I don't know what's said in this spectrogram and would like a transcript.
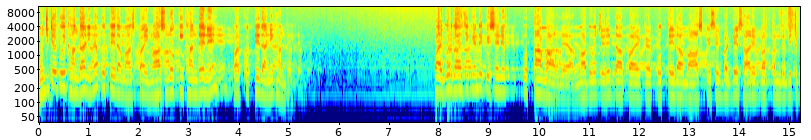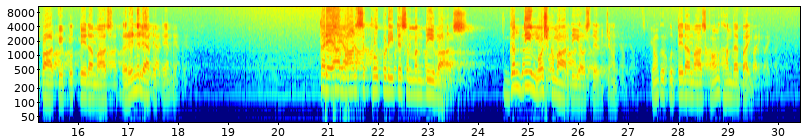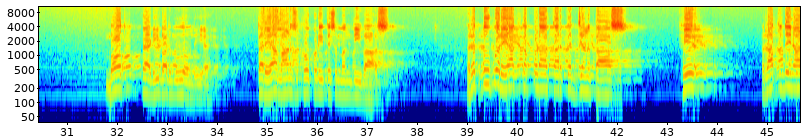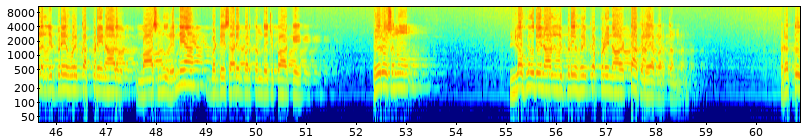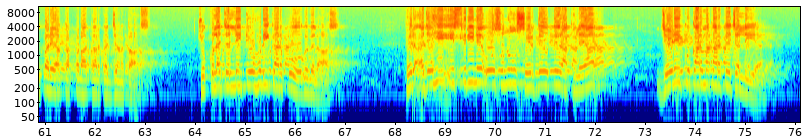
ਉਂਝ ਤੇ ਕੋਈ ਖਾਂਦਾ ਨਹੀਂ ਨਾ ਕੁੱਤੇ ਦਾ ਮਾਸ। ਭਾਈ ਮਾਸ ਲੋਕੀ ਖਾਂਦੇ ਨੇ, ਪਰ ਕੁੱਤੇ ਦਾ ਨਹੀਂ ਖਾਂਦੇ। ਭਾਈ ਗੁਰਦਾਸ ਜੀ ਕਹਿੰਦੇ ਕਿਸੇ ਨੇ ਕੁੱਤਾ ਮਾਰ ਲਿਆ। ਮਦ ਵਿੱਚ ਰਿੱਧਾ ਪਾਏ ਕੇ ਕੁੱਤੇ ਦਾ ਮਾਸ ਕਿਸੇ ਵੱਡੇ ਸਾਰੇ ਬਰਤਨ ਦੇ ਵਿੱਚ ਪਾ ਕੇ ਕੁੱਤੇ ਦਾ ਮਾਸ ਰਿੰਨ ਲਿਆ ਕੁੱਤੇ ਨੂੰ। ਧਰਿਆ ਮਾਨਸ ਖੋਪੜੀ ਤੇ ਸੰਬੰਧੀ ਵਾਸ। ਗੰਦੀ ਮੁਸ਼ਕ ਮਾਰਦੀ ਹੈ ਉਸ ਦੇ ਵਿੱਚੋਂ। ਕਿਉਂਕਿ ਕੁੱਤੇ ਦਾ ਮਾਸ ਕੌਣ ਖਾਂਦਾ ਭਾਈ? ਬਹੁਤ ਭੈੜੀ ਬਦਬੂ ਆਉਂਦੀ ਹੈ। ਧਰਿਆ ਮਾਨਸ ਖੋਪੜੀ ਤੇ ਸੰਬੰਧੀ ਵਾਸ। ਰੱਤੂ ਭਰਿਆ ਕੱਪੜਾ ਕਰ ਕੱਜਣ ਤਾਸ। ਫਿਰ ਰੱਤ ਦੇ ਨਾਲ ਲਿਬੜੇ ਹੋਏ ਕੱਪੜੇ ਨਾਲ ਮਾਸ ਨੂੰ ਰਿੰਨਿਆ, ਵੱਡੇ ਸਾਰੇ ਬਰਤਨ ਦੇ ਚ ਪਾ ਕੇ। ਫਿਰ ਉਸ ਨੂੰ ਲਹੂ ਦੇ ਨਾਲ ਲਿਬੜੇ ਹੋਏ ਕੱਪੜੇ ਨਾਲ ਢੱਕ ਲਿਆ ਬਰਤਨ ਨੂੰ। ਰੱਤੂ ਭਰਿਆ ਕੱਪੜਾ ਕਰ ਕੱਜਣ ਤਾਸ। ਚੁੱਕ ਲੈ ਚੱਲੀ ਚੋਹੜੀ ਕਰ ਭੋਗ ਵਿਲਾਸ। ਫਿਰ ਅਜਿਹੀ ਇਸਤਰੀ ਨੇ ਉਸ ਨੂੰ ਸਿਰ ਦੇ ਉੱਤੇ ਰੱਖ ਲਿਆ, ਜਿਹੜੀ ਕੁਕਰਮ ਕਰਕੇ ਚੱਲੀ ਹੈ।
